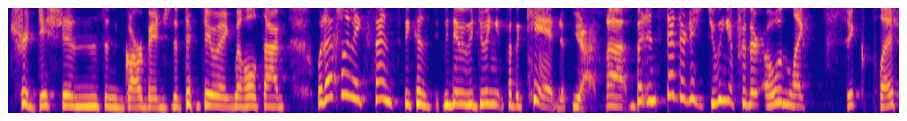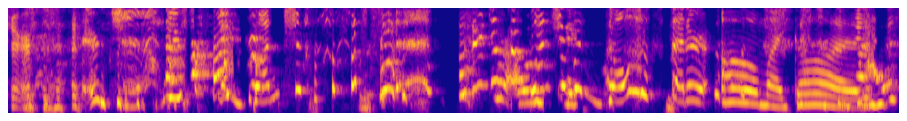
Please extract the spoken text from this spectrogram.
traditions and garbage that they're doing the whole time would actually make sense because they would be doing it for the kid. Yes. Uh, but instead, they're just doing it for their own like sick pleasure. they're just, they're just a bunch of they're just a Their own bunch of adults that are oh my god. Yeah, I was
